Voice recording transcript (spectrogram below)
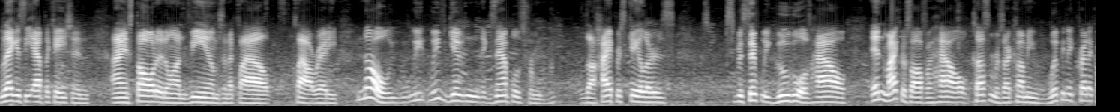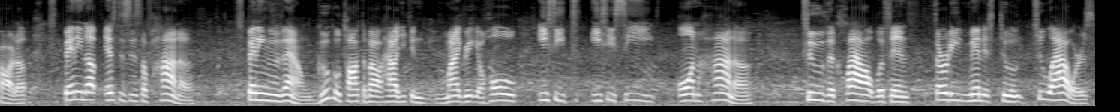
legacy application, I installed it on VMs in the cloud, cloud ready. No, we, we've given examples from the hyperscalers, specifically Google of how, and Microsoft of how customers are coming, whipping a credit card up, spinning up instances of HANA, spinning them down. Google talked about how you can migrate your whole EC, ECC on HANA to the cloud within 30 minutes to two hours.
